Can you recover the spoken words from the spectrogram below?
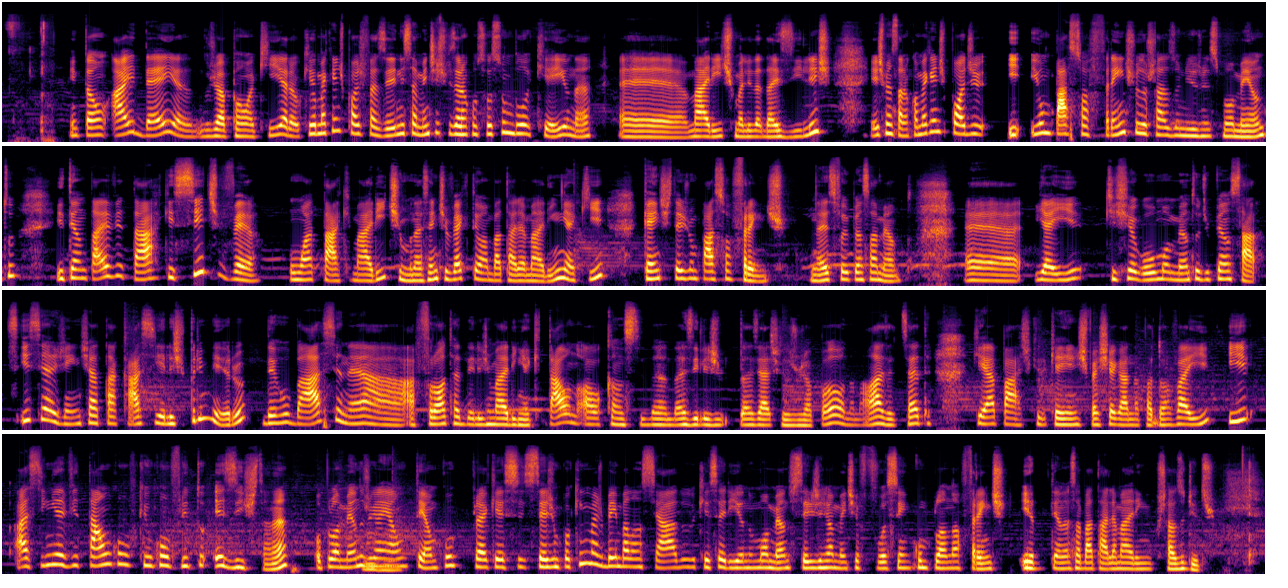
Então, a ideia do Japão aqui era o que, como é que a gente pode fazer? Inicialmente, eles fizeram como se fosse um bloqueio, né? É, marítimo ali das ilhas. Eles pensaram, como é que a gente pode ir, ir um passo à frente dos Estados Unidos nesse momento e tentar evitar que, se tiver um ataque marítimo, né? Se a gente tiver que ter uma batalha marinha aqui, que a gente esteja um passo à frente. Né? Esse foi o pensamento. É, e aí que chegou o momento de pensar: e se a gente atacasse eles primeiro, derrubasse né, a, a frota deles marinha que está ao, alcance da, das ilhas asiáticas do Japão, da Malásia, etc., que é a parte que, que a gente vai chegar na do Havaí, e assim evitar um, que o um conflito exista, né? Ou pelo menos uhum. ganhar um tempo para que esse seja um pouquinho mais bem balanceado do que seria no momento se eles realmente fossem com um plano à frente e tendo essa batalha marinha com os Estados Unidos.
